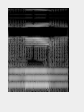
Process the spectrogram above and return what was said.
你。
